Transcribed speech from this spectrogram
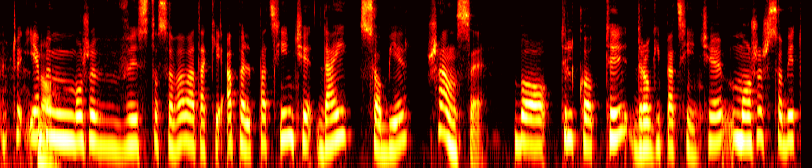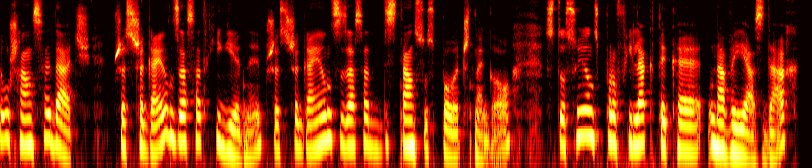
Znaczy, ja No. bym może wystosowała taki apel pacjencie, daj sobie szansę. Bo tylko ty, drogi pacjencie, możesz sobie tą szansę dać. Przestrzegając zasad higieny, przestrzegając zasad dystansu społecznego, stosując profilaktykę na wyjazdach,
